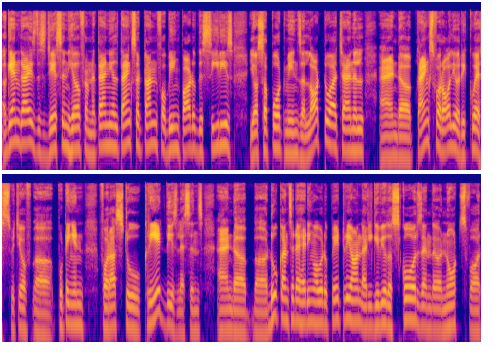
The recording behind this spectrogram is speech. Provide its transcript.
Again, guys, this is Jason here from Nathaniel. Thanks a ton for being part of this series. Your support means a lot to our channel, and uh, thanks for all your requests which you're uh, putting in for us to create these lessons. And uh, do consider heading over to Patreon, that'll give you the scores and the notes for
